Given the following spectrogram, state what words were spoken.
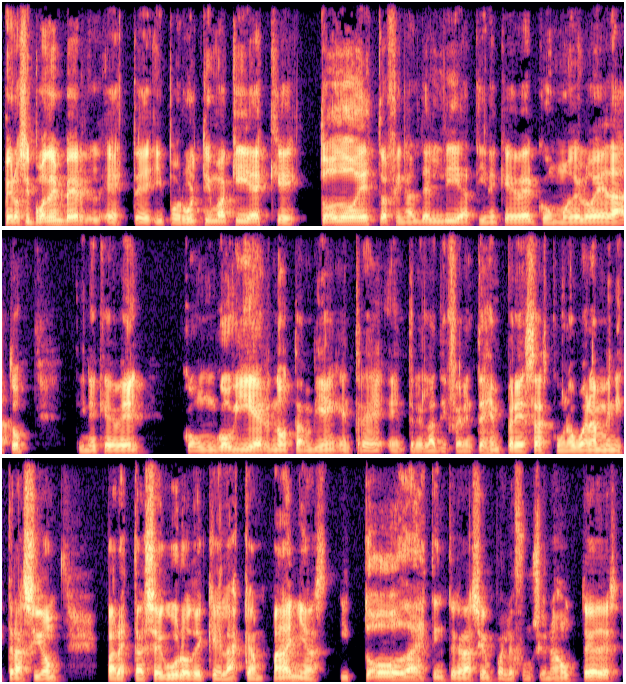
Pero si pueden ver, este, y por último aquí es que todo esto al final del día tiene que ver con un modelo de datos, tiene que ver con un gobierno también entre, entre las diferentes empresas, con una buena administración, para estar seguro de que las campañas y toda esta integración pues le funciona a ustedes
